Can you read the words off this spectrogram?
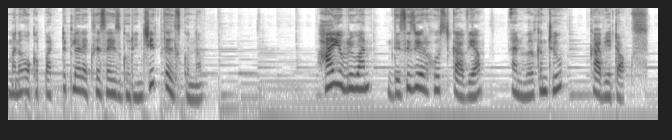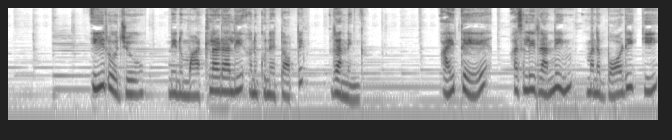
మనం ఒక పర్టికులర్ ఎక్సర్సైజ్ గురించి తెలుసుకుందాం. Hi everyone this is your host Kavya and welcome to Kavya talks ఈరోజు నేను మాట్లాడాలి అనుకునే టాపిక్ రన్నింగ్ అయితే అసలు ఈ రన్నింగ్ మన బాడీకి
